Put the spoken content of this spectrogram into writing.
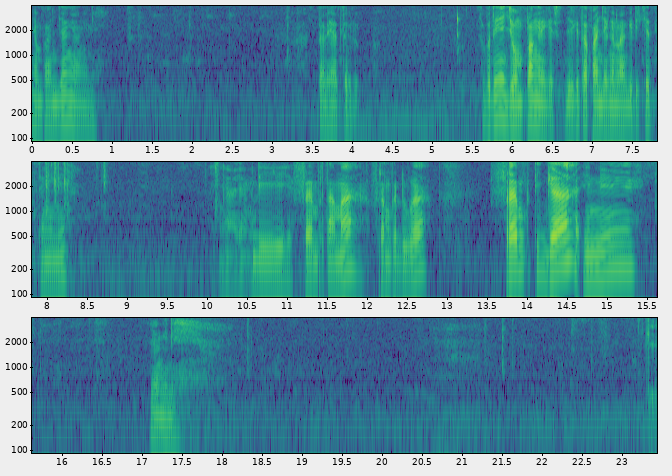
yang panjang yang ini. Kita lihat dulu. Sepertinya jomplang ini guys. Jadi kita panjangin lagi dikit yang ini. Ya yang di frame pertama frame kedua frame ketiga ini yang ini oke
